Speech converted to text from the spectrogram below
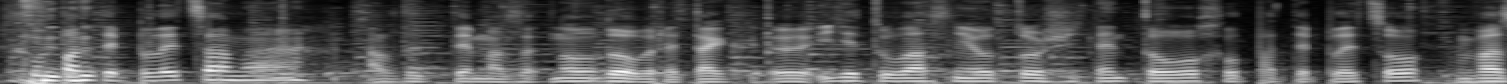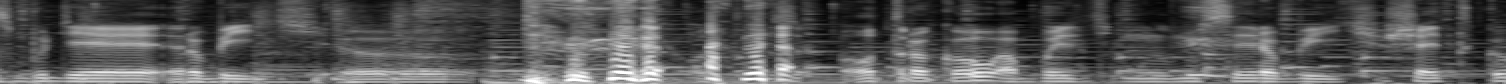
chlpaté pleca má, ale téma za... No dobre, tak uh, ide tu vlastne o to, že tento chlpaté pleco vás bude robiť uh, od, otrokov a budete mu musieť robiť všetko,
